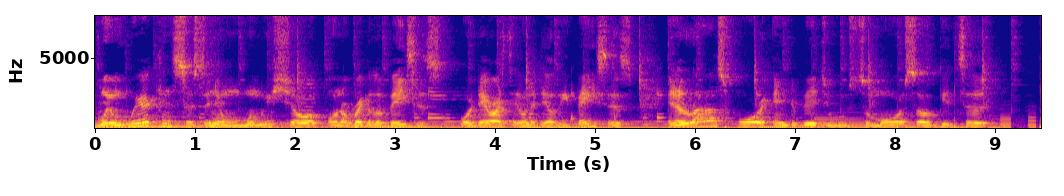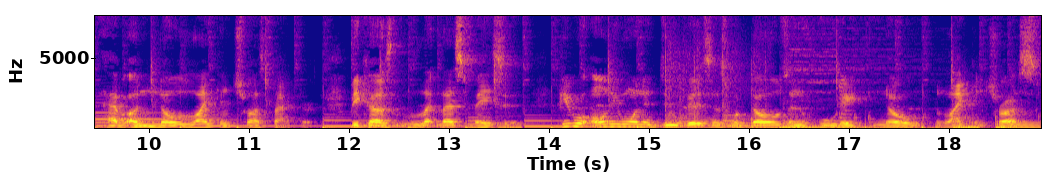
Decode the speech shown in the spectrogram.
when we're consistent and when we show up on a regular basis, or dare I say on a daily basis, it allows for individuals to more so get to have a know, like, and trust factor. Because let, let's face it, people only want to do business with those and who they know, like, and trust.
